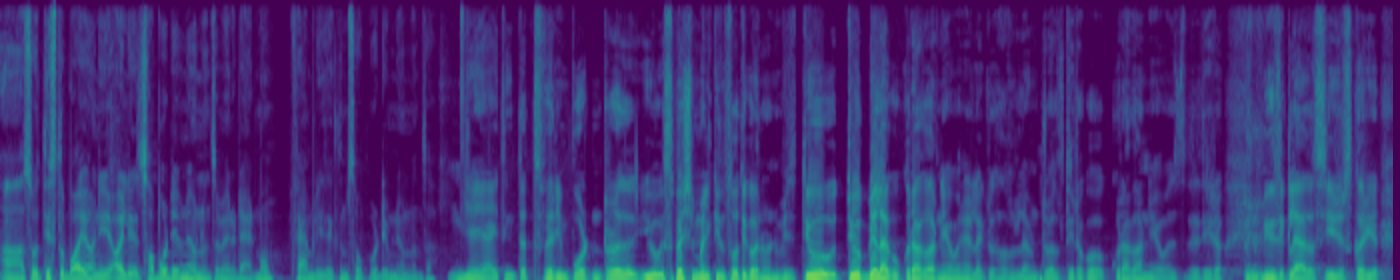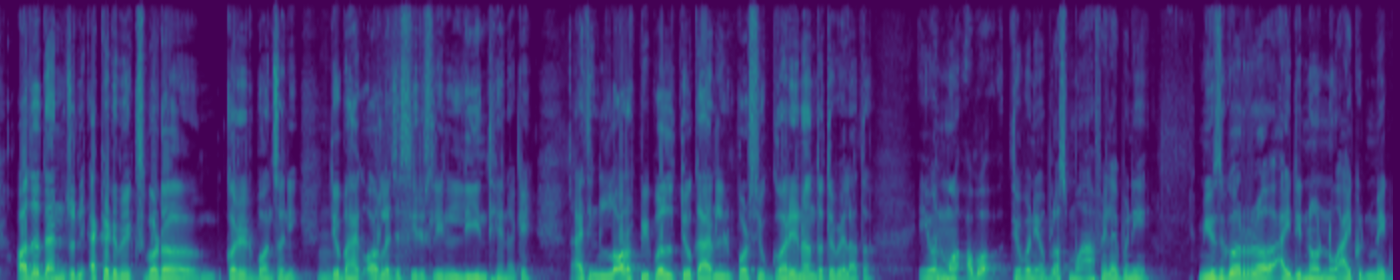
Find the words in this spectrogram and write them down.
सो त्यस्तो भयो अनि अहिले सपोर्टिभ नै हुनुहुन्छ मेरो ड्याडमा फ्यामिली एकदम सपोर्टिभ नै हुनुहुन्छ। ए I think that's very important र यो स्पेसली मैले किन सोधेको भनेपछि त्यो त्यो बेलाको कुरा गर्ने हो भने लाइक टु थाउजन्ड इलेभेन टुवेल्भतिरको कुरा गर्ने हो भने चाहिँ त्यतिखेर म्युजिकलाई as a serious career other than जुन एकाडेमिक्सबाट करियर बन्छ नि त्यो बाहेक अरूलाई चाहिँ सिरियसली नै लिइन्थेन कि I think lot of people त्यो कारणले पनि पर्स्यु गरेन नि त त्यो बेला त। इभन म अब त्यो पनि हो प्लस म आफैलाई पनि म्युजिक गरेर I did not know I could make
